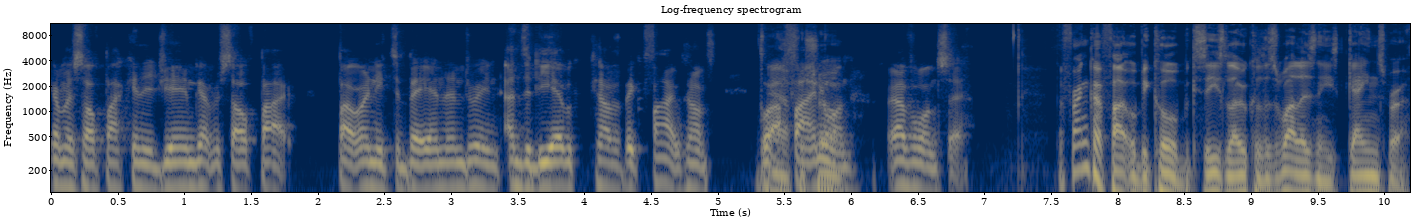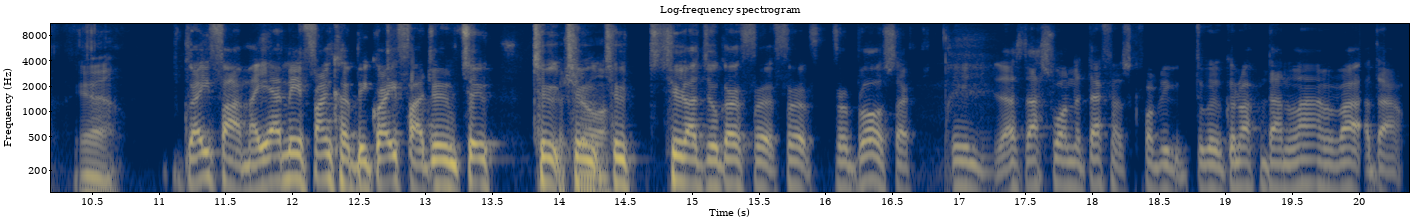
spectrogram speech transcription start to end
get myself back in the gym, get myself back back where I need to be, and then during end of the year we can have a big fight. We can have well, yeah, fight anyone, sure. whoever wants it. The Franco fight would be cool because he's local as well, isn't he? He's Gainsborough. Yeah. Great fight, mate. Yeah, me and Franco would be great fight. Doing two, two, two, sure. two, two lads will go for for for a brawl. So I mean, that's that's one that definitely probably going to happen down the line without a doubt.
